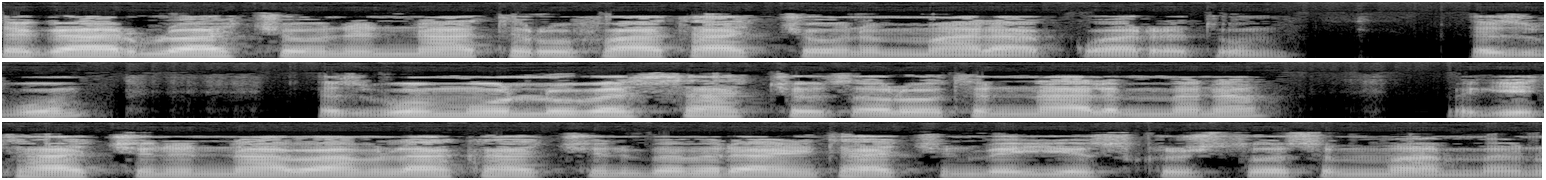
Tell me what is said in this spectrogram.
ተጋድሏቸውንና ትሩፋታቸውንም አላቋረጡም። ህዝቡም ህዝቡም ሁሉ በሳቸው ጸሎትና ልመና በጌታችንና በአምላካችን በመድኃኒታችን በኢየሱስ ክርስቶስም አመኑ።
